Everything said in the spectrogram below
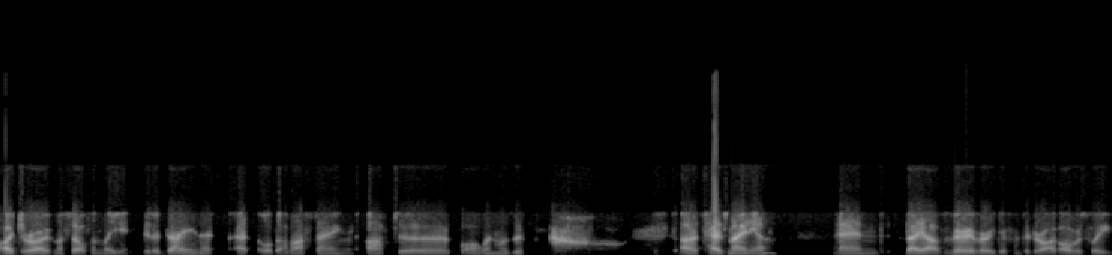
I drove myself and Lee did a day in it at or the Mustang after oh, when was it? Uh, Tasmania, and they are very, very different to drive. Obviously,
